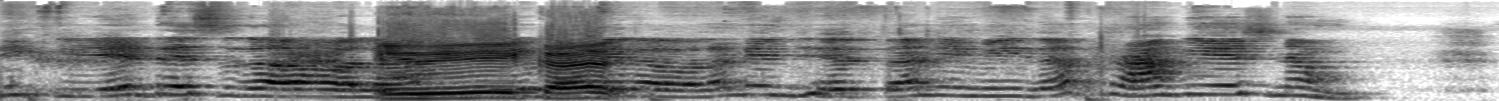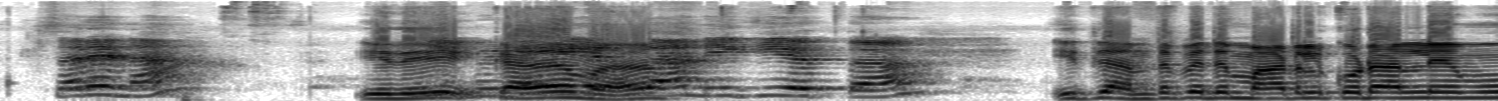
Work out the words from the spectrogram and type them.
నీకు ఏ డ్రెస్ కావాలా? ఇది నేను చేస్తా నీ మీద. ఫ్రాంక్ చేసినాం. సరేనా? ఇది కదమ్మా? ఇది అంత పెద్ద మాటలు కూడా అనలేము.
